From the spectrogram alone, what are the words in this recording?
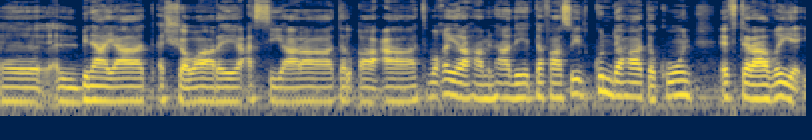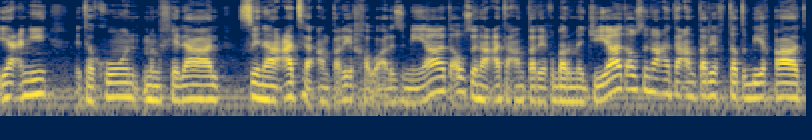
آه، البنايات الشوارع السيارات القاعات وغيرها من هذه التفاصيل كلها تكون افتراضية يعني تكون من خلال صناعتها عن طريق خوارزميات أو صناعتها عن طريق برمجيات أو صناعتها عن طريق تطبيقات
